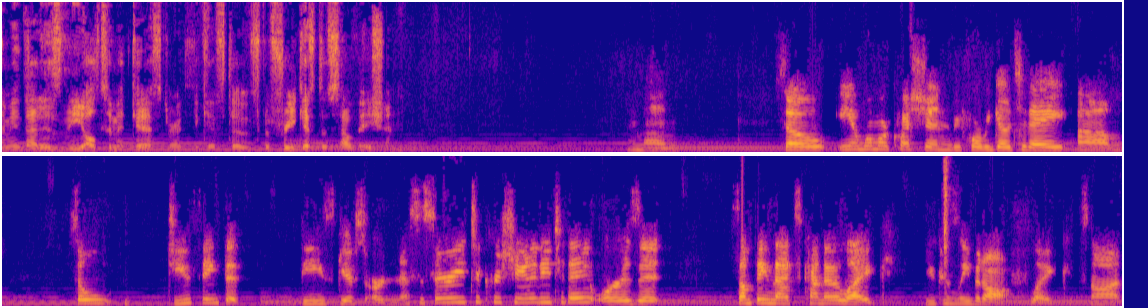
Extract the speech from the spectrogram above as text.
I mean that is the ultimate gift, right? The gift of the free gift of salvation. Amen. So, Ian, one more question before we go today. Um, so, do you think that these gifts are necessary to Christianity today, or is it something that's kind of like you can leave it off? Like it's not,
